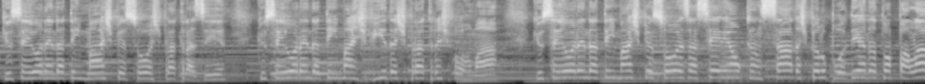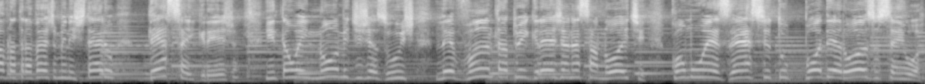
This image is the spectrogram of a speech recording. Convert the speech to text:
que o Senhor ainda tem mais pessoas para trazer, que o Senhor ainda tem mais vidas para transformar, que o Senhor ainda tem mais pessoas a serem alcançadas pelo poder da tua palavra através do ministério dessa igreja. Então, em nome de Jesus, levanta a tua igreja nessa noite como um exército poderoso, Senhor,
